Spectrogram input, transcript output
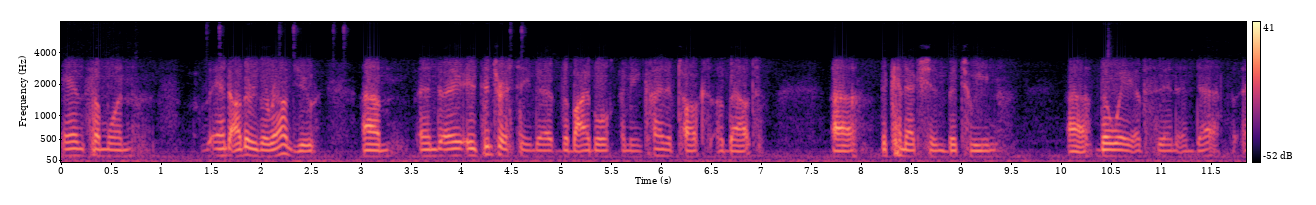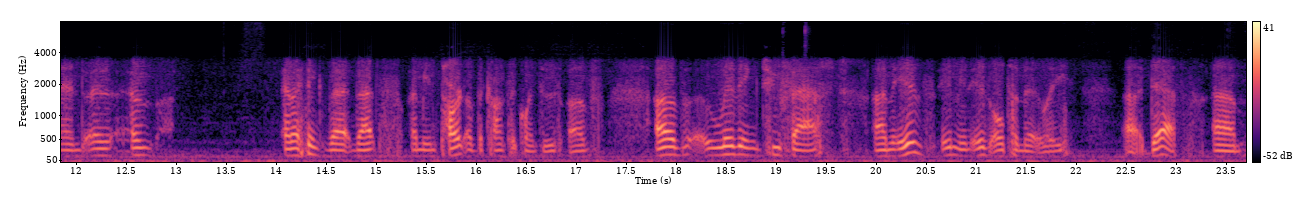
and someone and others around you. Um, and uh, it's interesting that the Bible, I mean, kind of talks about uh, the connection between uh, the way of sin and death, and, and and and I think that that's I mean part of the consequences of of living too fast um, is I mean is ultimately uh, death, um,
